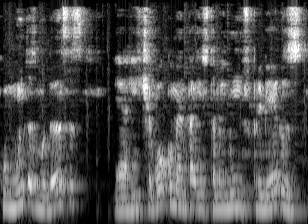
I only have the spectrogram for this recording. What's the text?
com muitas mudanças. É, a gente chegou a comentar isso também num dos primeiros,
